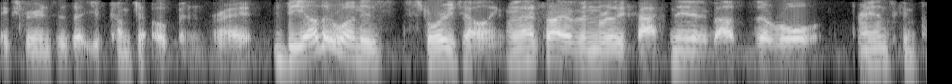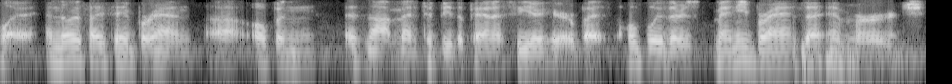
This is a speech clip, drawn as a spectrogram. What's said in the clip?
experiences that you've come to open, right? The other one is storytelling. And that's why I've been really fascinated about the role brands can play. And notice I say brand. Uh, open is not meant to be the panacea here, but hopefully there's many brands that emerge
